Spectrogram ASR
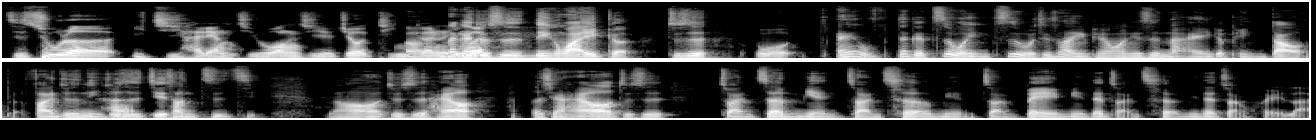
只出了一集还两集，我忘记了就停更了。那个就是另外一个，就是我。哎、欸，我那个自我影自我介绍影片忘记是哪一个频道的，反正就是你就是介绍你自己，然后就是还要，而且还要就是转正面、转侧面、转背面、再转侧面、再转回来。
